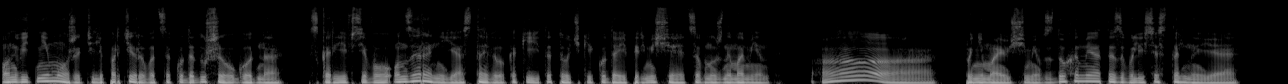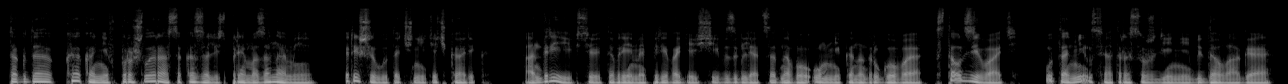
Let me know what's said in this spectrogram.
Он ведь не может телепортироваться куда душе угодно. Скорее всего, он заранее оставил какие-то точки, куда и перемещается в нужный момент. а, Понимающими вздохами отозвались остальные. «Тогда как они в прошлый раз оказались прямо за нами?» — решил уточнить очкарик. Андрей, все это время переводящий взгляд с одного умника на другого, стал зевать. Утомился от рассуждений бедолага.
